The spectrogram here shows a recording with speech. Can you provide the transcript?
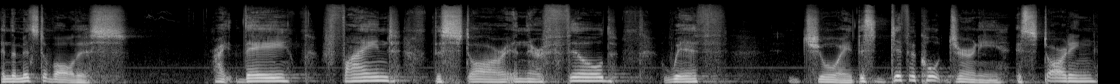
in the midst of all this, right? They find the star and they're filled with joy. This difficult journey is starting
